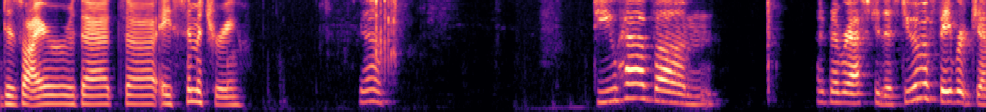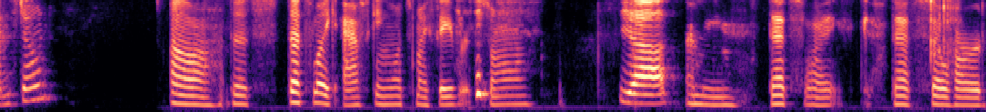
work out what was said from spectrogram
desire that uh, asymmetry. Yeah. Do you have um I've never asked you this. Do you have a favorite gemstone? Oh, that's that's like asking what's my favorite song. yeah. I mean, that's like that's so hard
